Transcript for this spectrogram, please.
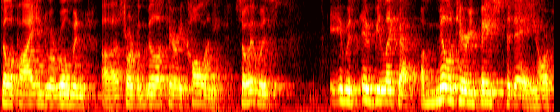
Philippi into a Roman uh, sort of a military colony. So it was it was it would be like a, a military base today, you know, or,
